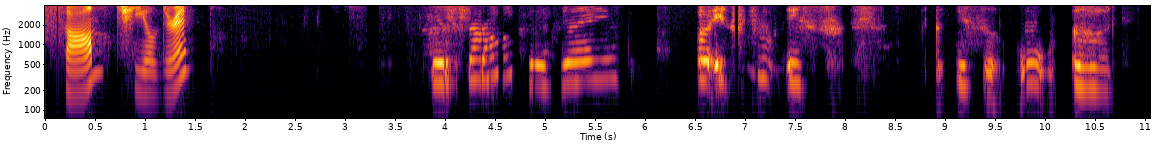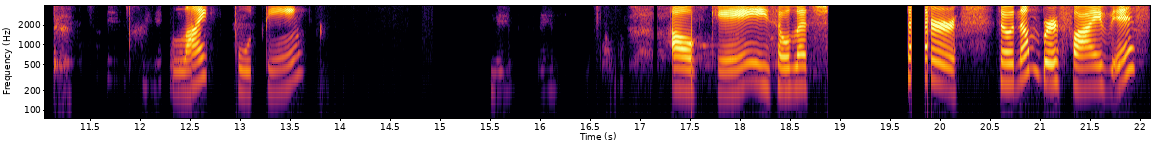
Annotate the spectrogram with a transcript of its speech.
Some children Is some children uh, is is is uh, like putting Okay, so let's answer. So number five is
